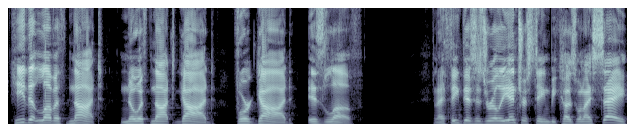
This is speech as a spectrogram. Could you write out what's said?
He that loveth not knoweth not God, for God is love. And I think this is really interesting because when I say,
